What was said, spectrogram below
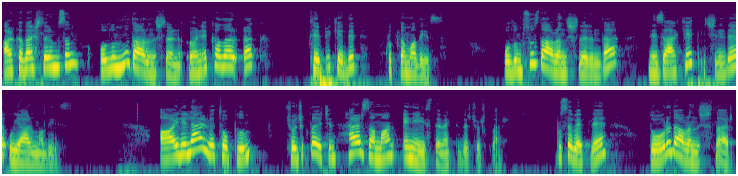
Arkadaşlarımızın olumlu davranışlarını örnek alarak tebrik edip kutlamalıyız. Olumsuz davranışlarında nezaket içinde uyarmalıyız. Aileler ve toplum çocuklar için her zaman en iyi istemektedir çocuklar. Bu sebeple doğru davranışlar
